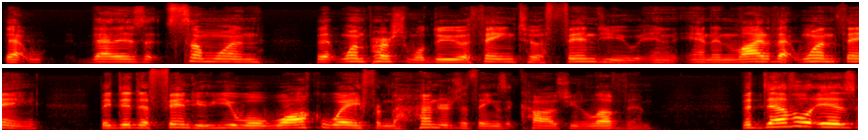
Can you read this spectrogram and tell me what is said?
That, that is that someone that one person will do a thing to offend you, and, and in light of that one thing they did to offend you, you will walk away from the hundreds of things that caused you to love them. The devil is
